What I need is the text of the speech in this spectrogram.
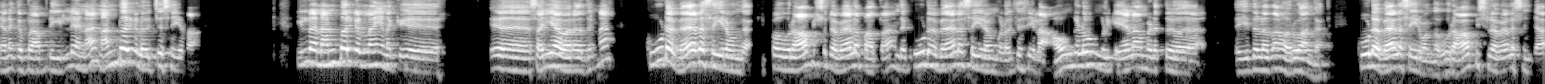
எனக்கு இப்போ அப்படி இல்லைன்னா நண்பர்களை வச்சு செய்யலாம். இல்லை நண்பர்கள்லாம் எனக்கு சரியாக சரியா வராதுன்னா, கூட வேலை செய்யறவங்க இப்ப ஒரு ஆபீஸ்ல வேலை பார்த்தா, அந்த கூட வேலை செய்றவங்கள வச்சு செய்யலாம். அவங்களும் உங்களுக்கு ஏழாம் இடத்து இதுல தான் வருவாங்க. கூட வேலை செய்யறவங்க ஒரு ஆபீஸ்ல வேலை செஞ்சா,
